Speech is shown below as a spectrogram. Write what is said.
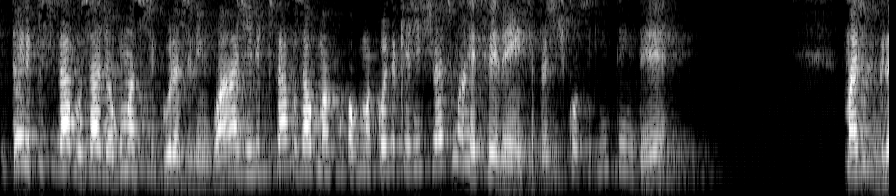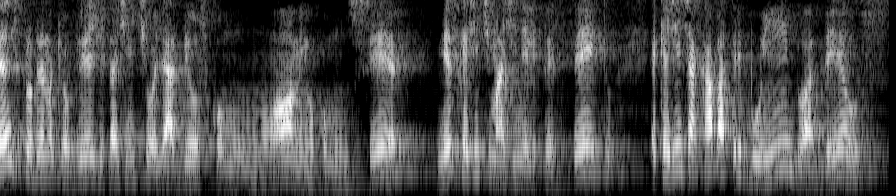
Então, ele precisava usar de algumas figuras de linguagem, ele precisava usar alguma, alguma coisa que a gente tivesse uma referência, para a gente conseguir entender. Mas o grande problema que eu vejo da gente olhar Deus como um homem ou como um ser, mesmo que a gente imagine ele perfeito, é que a gente acaba atribuindo a Deus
